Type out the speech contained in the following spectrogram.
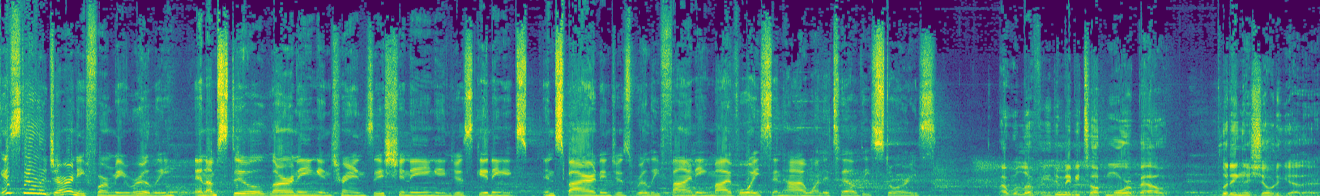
it's still a journey for me, really. And I'm still learning and transitioning and just getting ex- inspired and just really finding my voice and how I want to tell these stories. I would love for you to maybe talk more about putting a show together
